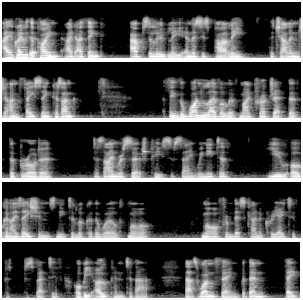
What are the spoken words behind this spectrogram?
I agree with the point. I, I think absolutely, and this is partly the challenge I'm facing because I'm. Think the one level of my project, the the broader design research piece of saying we need to you organizations need to look at the world more more from this kind of creative perspective or be open to that. That's one thing but then they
